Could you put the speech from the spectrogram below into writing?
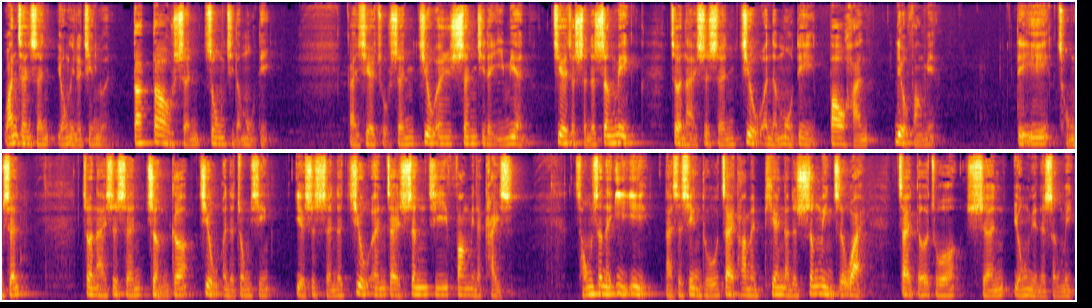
完成神永远的经纶，达到神终极的目的。感谢主神救恩生机的一面，借着神的生命，这乃是神救恩的目的，包含六方面。第一，重生，这乃是神整个救恩的中心，也是神的救恩在生机方面的开始。重生的意义，乃是信徒在他们天然的生命之外，再得着神永远的生命。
